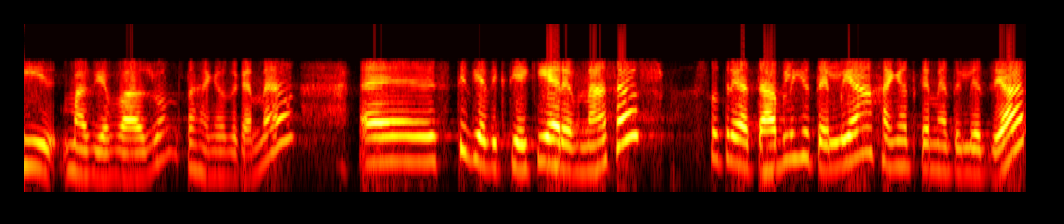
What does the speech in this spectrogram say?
ή μας διαβάζουν στα Χανιώτικα Νέα ε, στη διαδικτυακή έρευνά σας στο www.hanyotikanea.gr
